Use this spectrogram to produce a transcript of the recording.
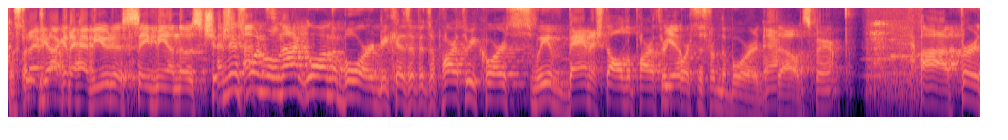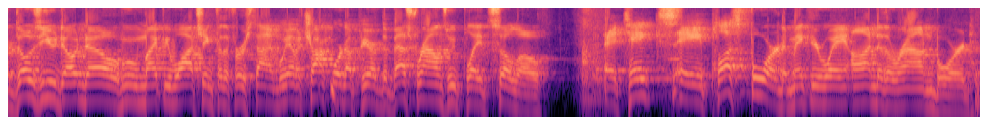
But I'm not going to have you to save me on those chip And this shots. one will not go on the board because if it's a par three course, we have banished all the par three Yep. courses from the board. Yeah, so that's fair. Uh, for those of you who don't know who might be watching for the first time, we have a chalkboard up here of the best rounds we played solo. It takes a plus four to make your way onto the round board.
